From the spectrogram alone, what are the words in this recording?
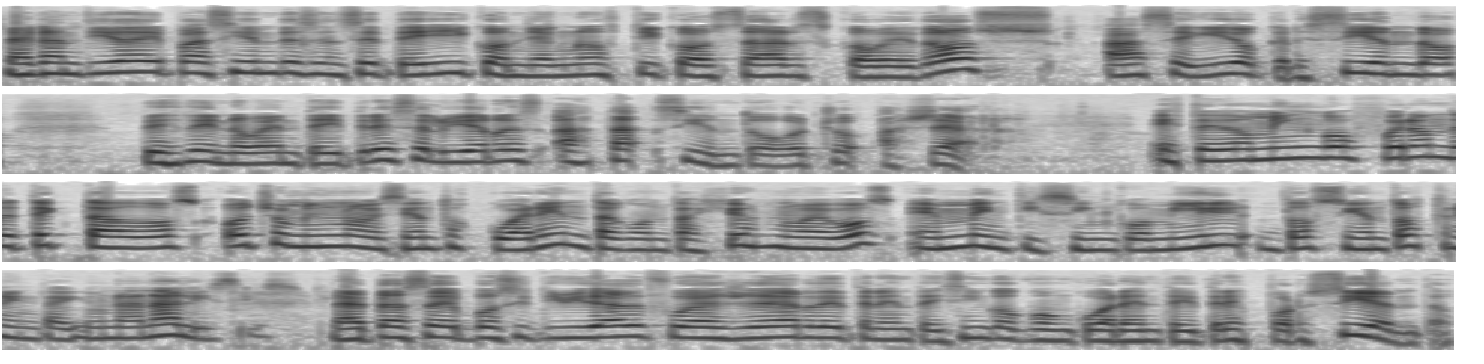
La cantidad de pacientes en CTI con diagnóstico SARS-CoV-2 ha seguido creciendo desde 93 el viernes hasta 108 ayer. Este domingo fueron detectados 8.940 contagios nuevos en 25.231 análisis. La tasa de positividad fue ayer de 35,43%.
